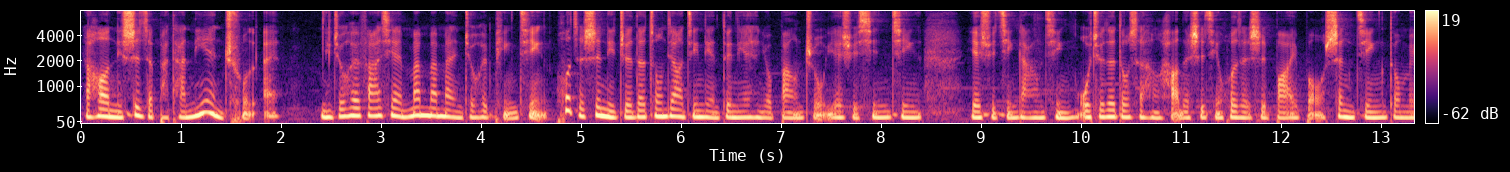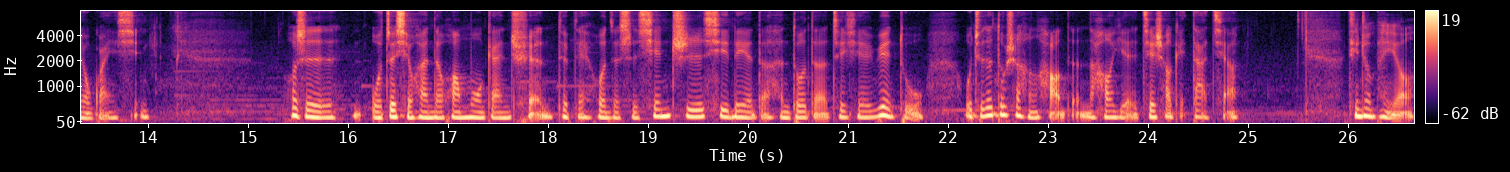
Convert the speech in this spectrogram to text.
然后你试着把它念出来，你就会发现，慢慢慢你就会平静。或者是你觉得宗教经典对你也很有帮助，也许《心经》，也许《金刚经》，我觉得都是很好的事情，或者是 Bible 圣经都没有关系。或是我最喜欢的荒漠甘泉，对不对？或者是先知系列的很多的这些阅读，我觉得都是很好的。然后也介绍给大家，听众朋友，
